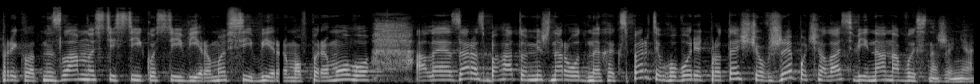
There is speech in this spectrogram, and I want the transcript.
приклад незламності, стійкості і віри. Ми всі віримо в перемогу. Але зараз багато міжнародних експертів говорять про те, що вже почалась війна на виснаження,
